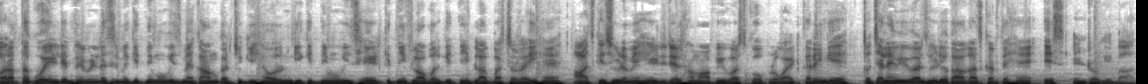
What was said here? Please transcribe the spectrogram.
और अब तक वो इंडियन फ़िल्म इंडस्ट्री में कितनी मूवीज़ में काम कर चुकी है और उनकी कितनी मूवीज़ हिट कितनी फ्लॉप और कितनी ब्लॉकबस्टर रही है, आज की वीडियो में ही डिटेल हम आप व्यूवर्स को प्रोवाइड करेंगे। तो चले व्यूवर्स वीडियो का आगाज़ करते हैं इस इंट्रो के बाद।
